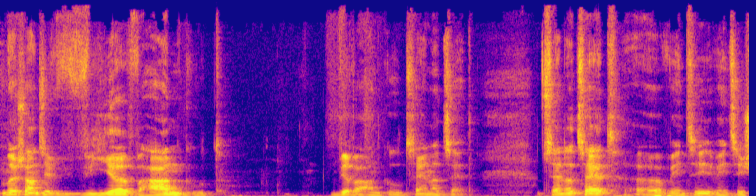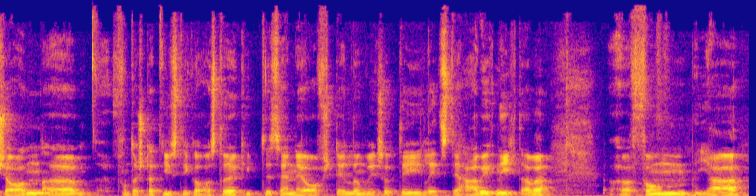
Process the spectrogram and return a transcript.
Na schauen Sie, wir waren gut. Wir waren gut seinerzeit. Seinerzeit, äh, wenn, Sie, wenn Sie schauen, äh, von der Statistik Austria gibt es eine Aufstellung, wie gesagt, die letzte habe ich nicht, aber äh, vom Jahr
